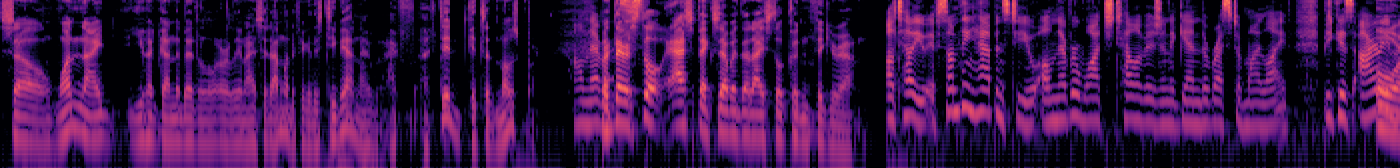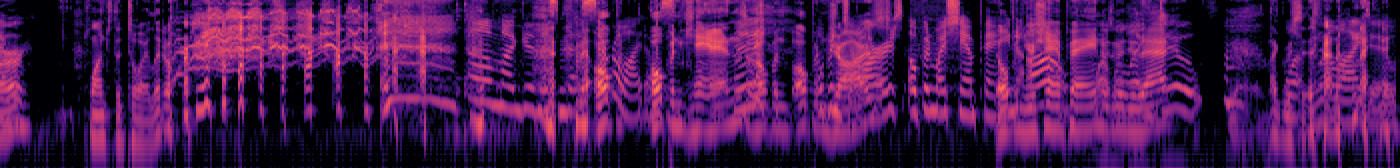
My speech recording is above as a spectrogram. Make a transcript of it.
So one night you had gone to bed a little early, and I said, "I'm going to figure this TV out." And I, I, I did get to the most part, I'll never. but there are still aspects of it that I still couldn't figure out. I'll tell you, if something happens to you, I'll never watch television again the rest of my life because I or remember. Plunge the toilet, or oh my goodness, several open, items. open cans, or open open, Open jars. Open my champagne. Open your Oh, champagne. What Who's going to do I that? do? Like we said, What said, will I do?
